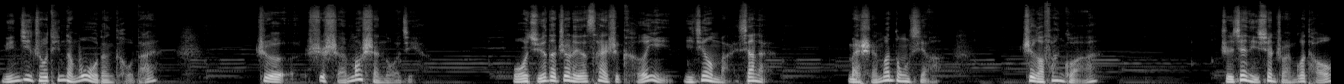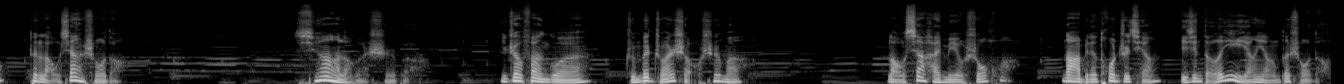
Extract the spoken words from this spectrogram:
林静初听得目瞪口呆，这是什么神逻辑？我觉得这里的菜是可以，你就要买下来，买什么东西啊？这个饭馆。只见李炫转过头对老夏说道：“夏老板是吧？你这饭馆准备转手是吗？”老夏还没有说话，那边的拓志强已经得意洋洋的说道：“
